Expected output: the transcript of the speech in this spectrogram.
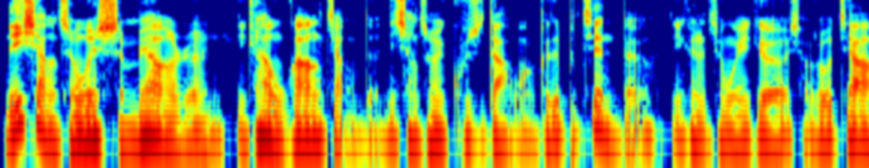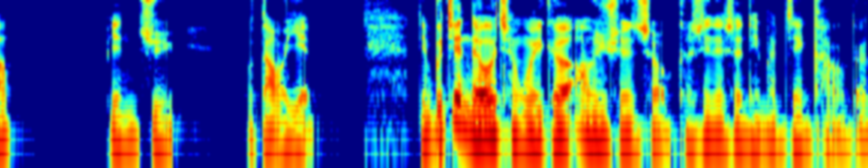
你想成为什么样的人？你看我刚刚讲的，你想成为故事大王，可是不见得。你可能成为一个小说家、编剧或导演，你不见得会成为一个奥运选手。可是你的身体蛮健康的。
